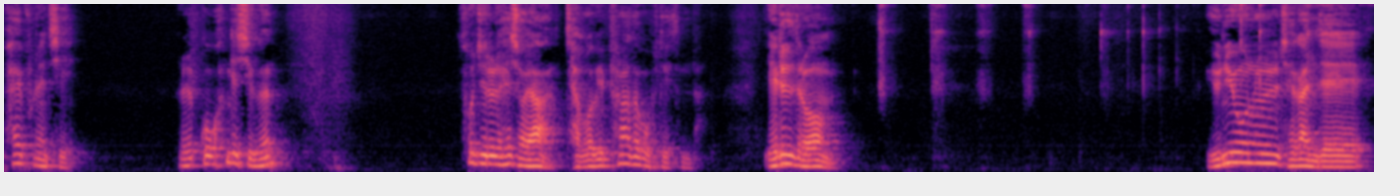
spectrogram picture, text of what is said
파이프렌치를 꼭 한 개씩은 소지를 해줘야 작업이 편하다고 볼 수 있습니다. 예를 들어 유니온을 제가 이제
